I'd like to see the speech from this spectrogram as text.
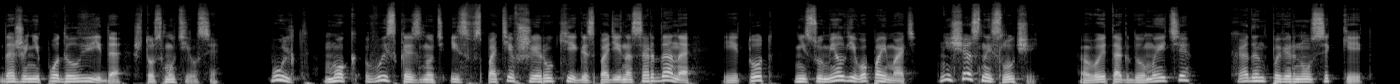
даже не подал вида, что смутился. Пульт мог выскользнуть из вспотевшей руки господина Сардана, и тот не сумел его поймать. Несчастный случай. Вы так думаете? Хаден повернулся к Кейт.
